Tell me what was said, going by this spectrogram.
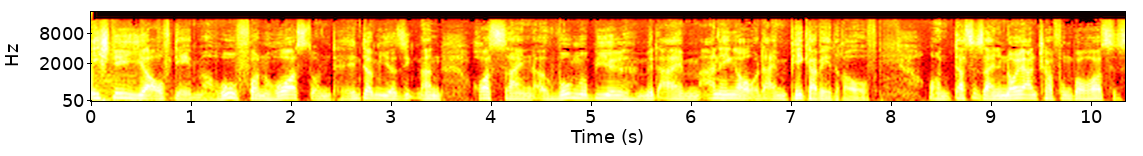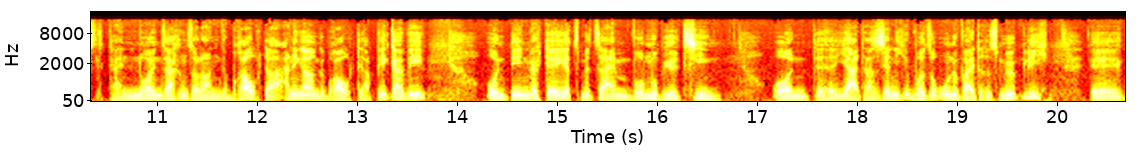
Ich stehe hier auf dem Hof von Horst und hinter mir sieht man Horst sein Wohnmobil mit einem Anhänger und einem Pkw drauf. Und das ist eine Neuanschaffung bei Horst. Es ist keine neuen Sachen, sondern ein gebrauchter Anhänger, ein gebrauchter Pkw. Und den möchte er jetzt mit seinem Wohnmobil ziehen. Und äh, ja, das ist ja nicht immer so ohne weiteres möglich. Äh,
